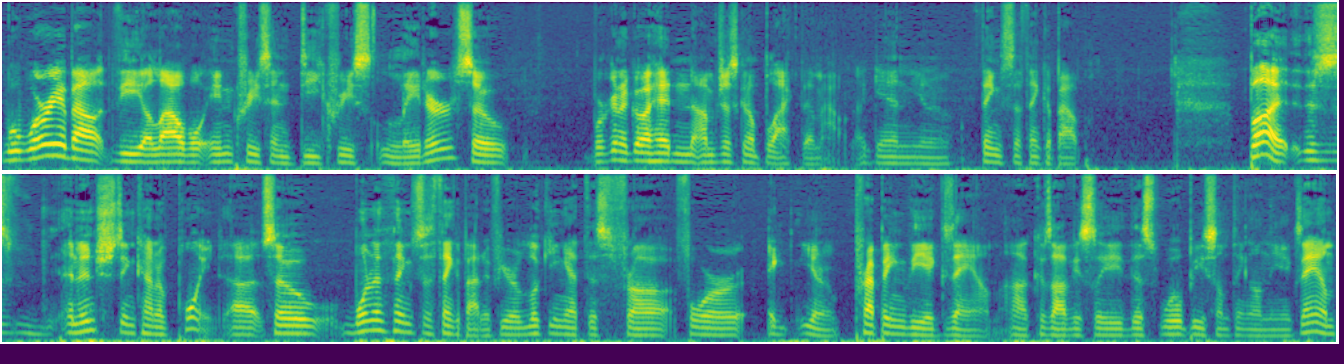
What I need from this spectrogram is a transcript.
We'll worry about the allowable increase and decrease later. So we're going to go ahead and I'm just going to black them out. Again, you know, things to think about. But this is an interesting kind of point. Uh, so one of the things to think about if you're looking at this for, for you know prepping the exam, because uh, obviously this will be something on the exam.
